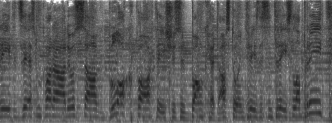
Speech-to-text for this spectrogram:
rīta dziesmu parādi uzsāk bloku pārtī. Šis ir bankets 8.33. Labrīt!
